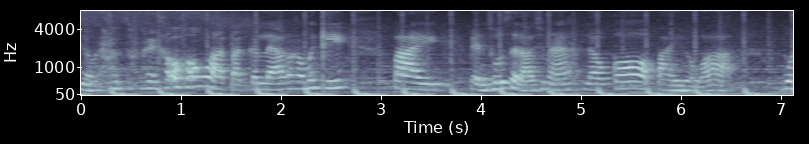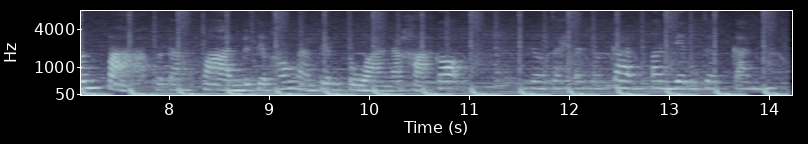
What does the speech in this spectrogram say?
เดี๋ยวเราจะไปเข้าห้องผ่าตัดกันแล้วนะคะ เมื่อกี้ไปเปลี่ยนชุดเสร็จแล้วใช่ไหมแล้วก็ไปแบบว่าบ้วนปากไปแปรงฟันไปเตรียมเข้าห้องน้ำเตรียมตัวนะคะ ก็เดี๋ยวจะให้กันแล้วกันตอนเย็นเจอกันเดี๋ยว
